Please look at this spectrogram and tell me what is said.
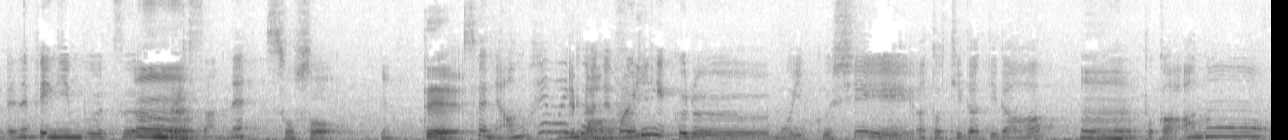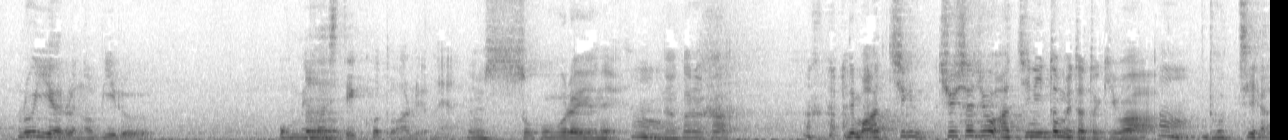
あれねペンギンブーツさんね、そうそう行って。そうやね。あの辺は行くよね。フリークルも行くしあとティダティダうんうん。とかあのロイヤルのビルを目指していくことはあるよね、うん。そこぐらいやね、うん。なかなか でもあっち駐車場あっちに止めた時は、うん。どっちや、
